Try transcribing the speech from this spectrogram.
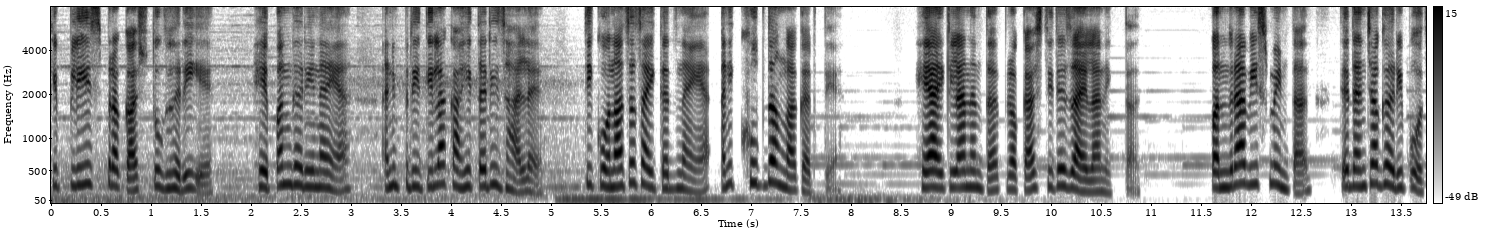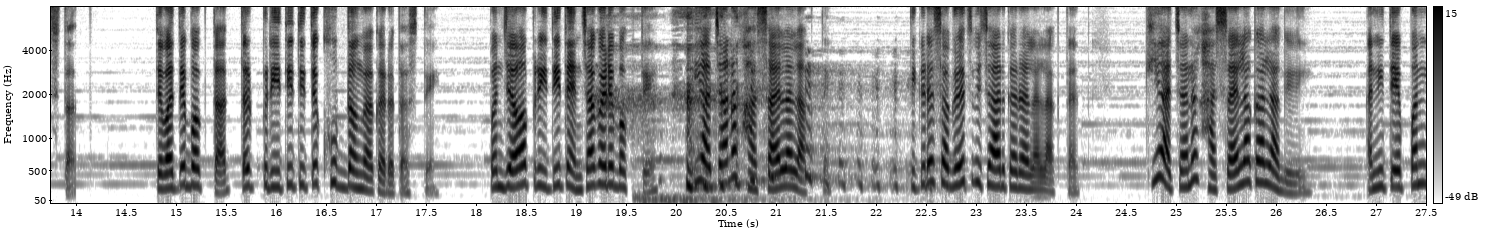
की प्लीज प्रकाश तू घरी ये. हे पण घरी नाही आहे आणि प्रीतीला काहीतरी झालं आहे ती कोणाचंच ऐकत नाही आहे आणि खूप दंगा करते. हे ऐकल्यानंतर प्रकाश तिथे जायला निघतात. पंधरा वीस मिनटात ते त्यांच्या घरी पोचतात. तेव्हा ते बघतात तर प्रीती तिथे खूप दंगा करत असते. पण जेव्हा प्रीती त्यांच्याकडे बघते ती अचानक हसायला लागते. तिकडे सगळेच विचार करायला लागतात की अचानक हसायला का लागली? आणि ते पण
